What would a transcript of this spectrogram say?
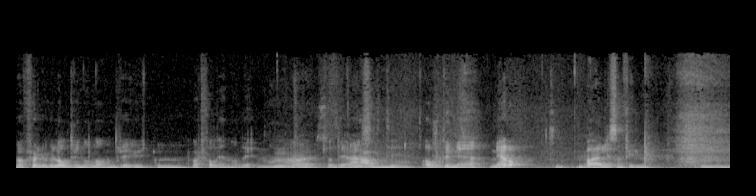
man følger vel aldri noen andre uten i hvert fall en av de. Nei. Så det Det er liksom alltid- alltid med, med da. Som bærer liksom filmen. Mm.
